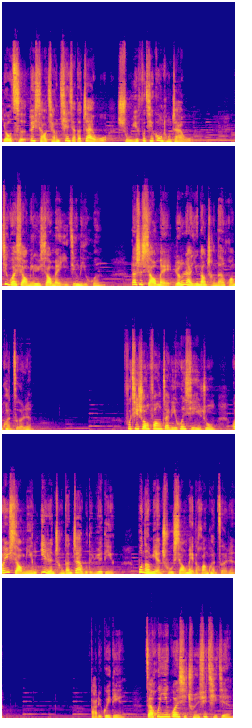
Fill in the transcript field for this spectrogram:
由此，对小强欠下的债务属于夫妻共同债务。尽管小明与小美已经离婚，但是小美仍然应当承担还款责任。夫妻双方在离婚协议中关于小明一人承担债务的约定，不能免除小美的还款责任。法律规定，在婚姻关系存续期间，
